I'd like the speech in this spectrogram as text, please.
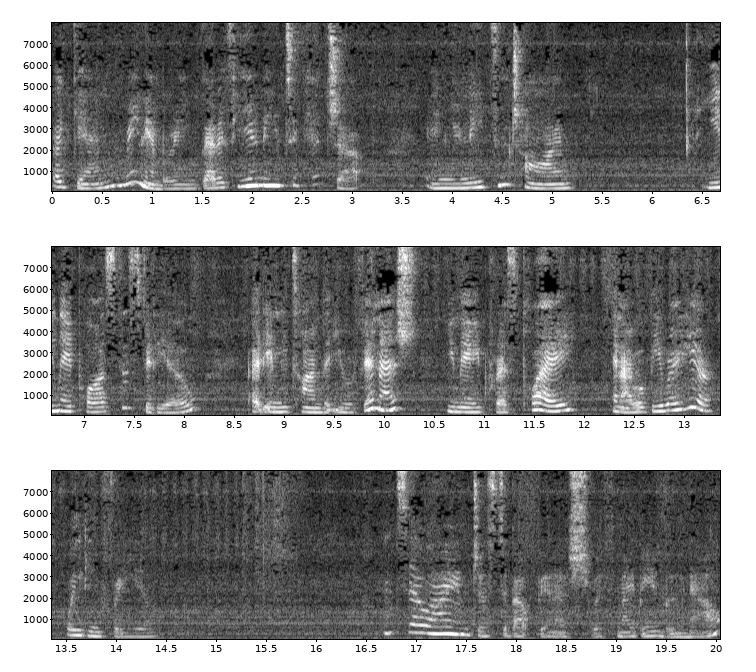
Again, remembering that if you need to catch up and you need some time, you may pause this video at any time that you are finished you may press play and I will be right here waiting for you. And so I am just about finished with my bamboo now.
